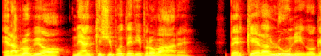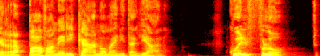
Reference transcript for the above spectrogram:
era proprio neanche ci potevi provare, perché era l'unico che rappava americano ma in italiano. Quel flow. Cioè,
